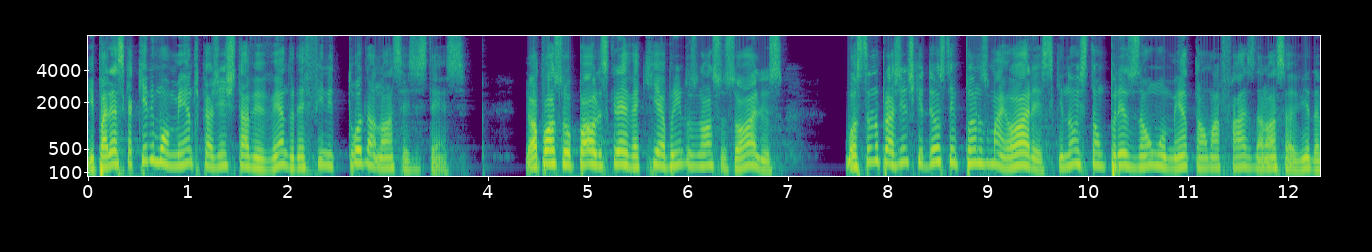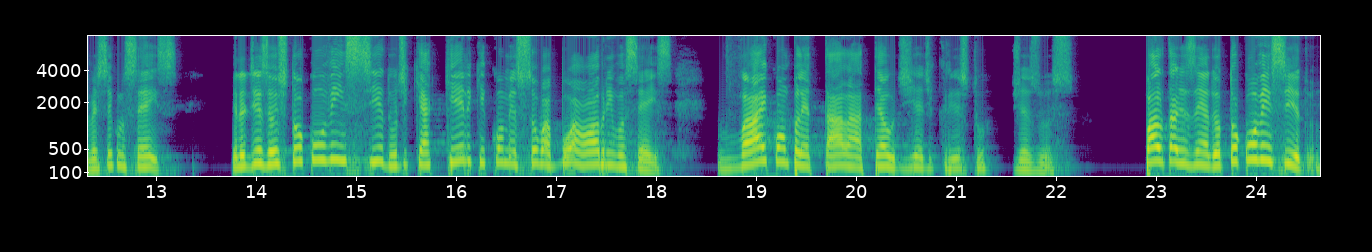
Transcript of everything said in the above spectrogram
E parece que aquele momento que a gente está vivendo define toda a nossa existência. E o apóstolo Paulo escreve aqui, abrindo os nossos olhos, mostrando para a gente que Deus tem planos maiores, que não estão presos a um momento, a uma fase da nossa vida. Versículo 6. Ele diz: Eu estou convencido de que aquele que começou a boa obra em vocês vai completá-la até o dia de Cristo Jesus. Paulo está dizendo: Eu estou convencido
